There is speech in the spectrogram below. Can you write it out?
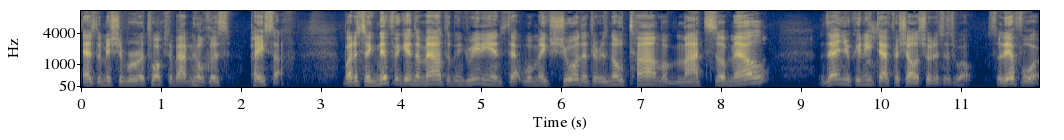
as the Mishnah Berurah talks about in Hilchas Pesach, but a significant amount of ingredients that will make sure that there is no time of matzah mel. Then you can eat that for shalashudas as well. So therefore,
